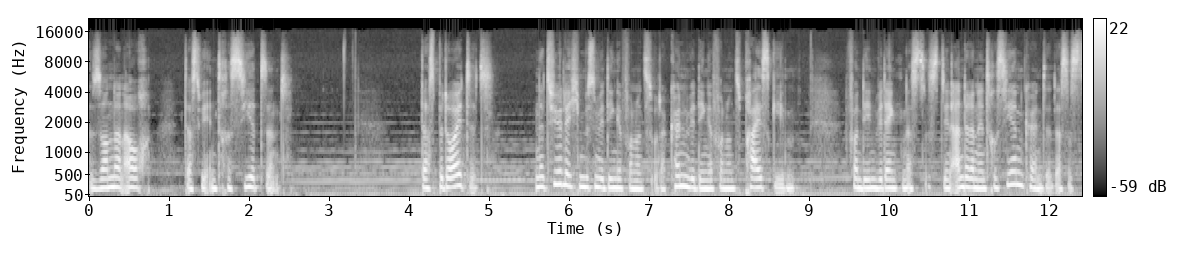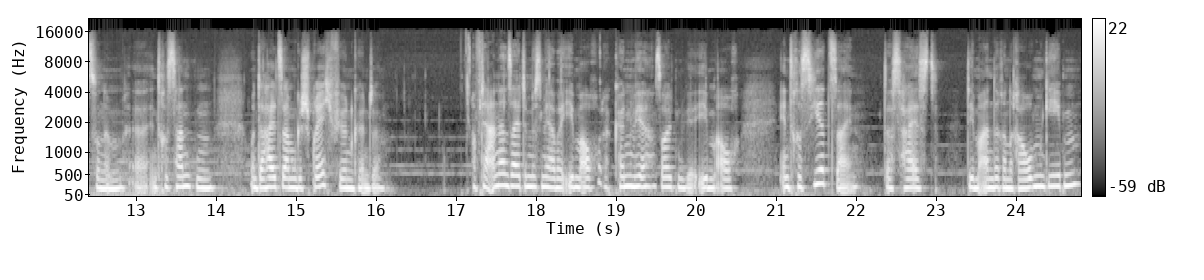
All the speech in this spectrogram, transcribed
sondern auch, dass wir interessiert sind. Das bedeutet, natürlich müssen wir Dinge von uns oder können wir Dinge von uns preisgeben, von denen wir denken, dass es den anderen interessieren könnte, dass es zu einem äh, interessanten, unterhaltsamen Gespräch führen könnte. Auf der anderen Seite müssen wir aber eben auch, oder können wir, sollten wir eben auch interessiert sein. Das heißt, dem anderen Raum geben,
